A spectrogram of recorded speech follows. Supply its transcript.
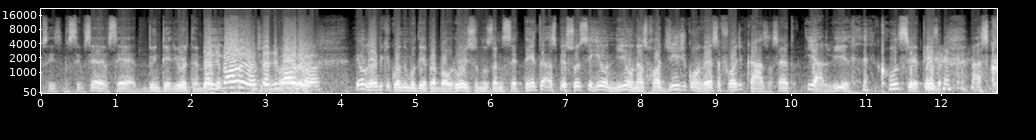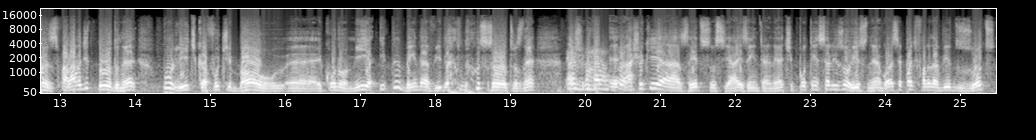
se você, você, é, você é do interior também? Sou de Bauru, sou de Bauru. Eu lembro que quando mudei para Bauru, isso nos anos 70, as pessoas se reuniam nas rodinhas de conversa fora de casa, certo? E ali, com certeza, as coisas falava de tudo, né? Política, futebol, é, economia e também da vida dos outros, né? Acho Exato. é, acho que as redes sociais, a internet potencializou isso, né? Agora você pode falar da vida dos outros,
